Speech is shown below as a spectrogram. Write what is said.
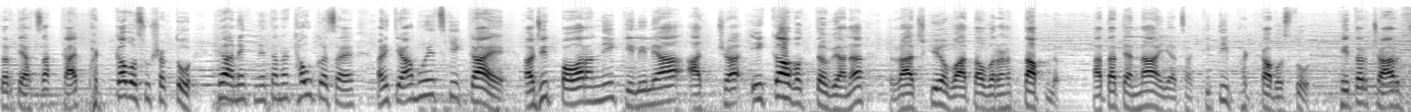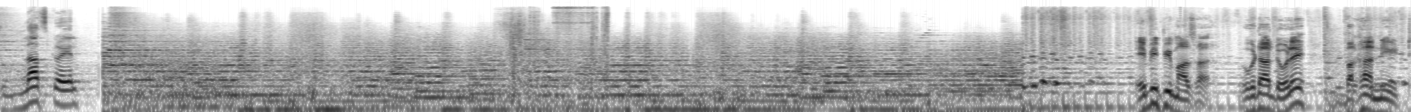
तर त्याचा काय फटका बसू शकतो? हे अनेक नेत्यांना ठाऊकच आहे. आणि त्यामुळेच की काय? अजित पवारांनी केलेल्या आजच्या एका वक्तव्यानं राजकीय वातावरण तापलं. आता त्यांना याचा किती फटका बसतो हे तर चार जूनलाच कळेल. एबीपी माझा. उघडा डोळे बघा नीट.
